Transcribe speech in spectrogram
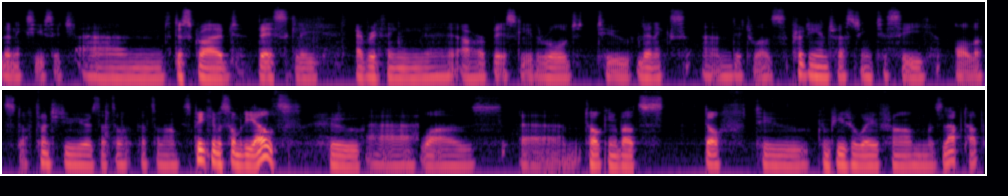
Linux usage and described basically everything, uh, or basically the road to Linux, and it was pretty interesting to see all that stuff. 22 years, that's a, that's a long. Speaking of somebody else who uh, was um, talking about stuff to compute away from his laptop,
